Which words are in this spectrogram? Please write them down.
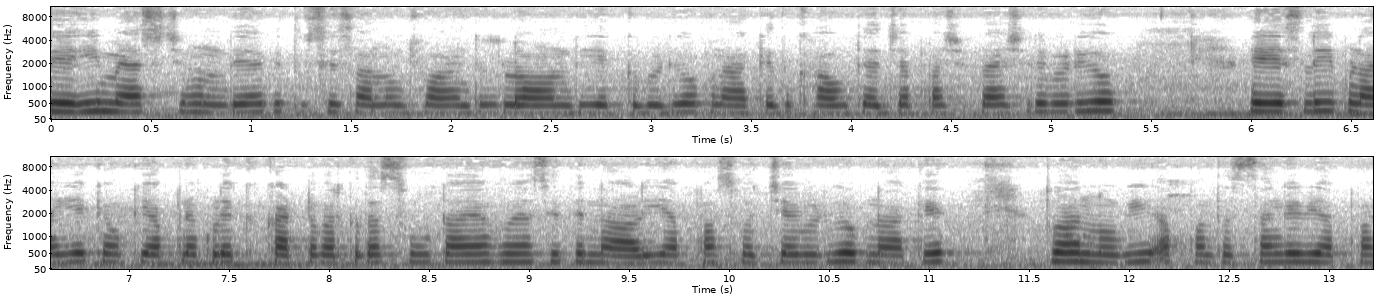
ਇਹੀ ਮੈਸੇਜ ਹੁੰਦੇ ਆ ਵੀ ਤੁਸੀਂ ਸਾਨੂੰ ਜੁਆਇੰਟ ਲਾਉਣ ਦੀ ਇੱਕ ਵੀਡੀਓ ਬਣਾ ਕੇ ਦਿਖਾਓ ਤੇ ਅੱਜ ਆਪਾਂ ਸਪੈਸ਼ਲ ਵੀਡੀਓ ਇਸ ਲਈ ਬਣਾਈ ਹੈ ਕਿਉਂਕਿ ਆਪਣੇ ਕੋਲ ਇੱਕ ਕੱਟ ਵਰਕ ਦਾ ਸੂਟ ਆਇਆ ਹੋਇਆ ਸੀ ਤੇ ਨਾਲ ਹੀ ਆਪਾਂ ਸੋਚਿਆ ਵੀਡੀਓ ਬਣਾ ਕੇ ਤੁਹਾਨੂੰ ਵੀ ਆਪਾਂ ਦੱਸਾਂਗੇ ਵੀ ਆਪਾਂ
